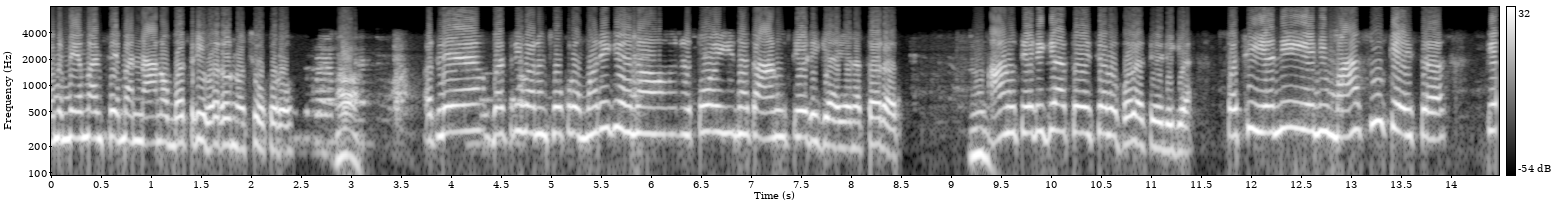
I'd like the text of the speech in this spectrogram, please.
અને મહેમાન સેમાન નાનો બત્રી વર્ષનો છોકરો. હા. એટલે બત્રી વર્ષનો છોકરો મરી ગયો અને તો એને તો આણું તેડી ગયા એને તરત. આણું તેડી ગયા તો એ ચલો ભલે તેડી ગયા. પછી એની એની માં શું કહે છે? કે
